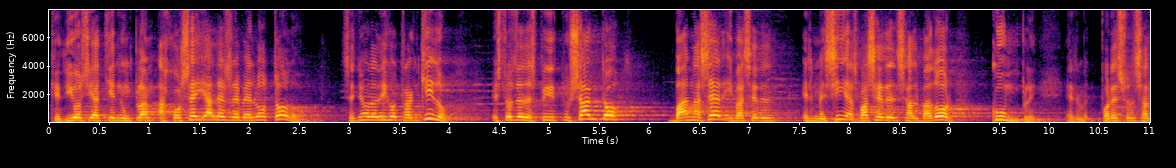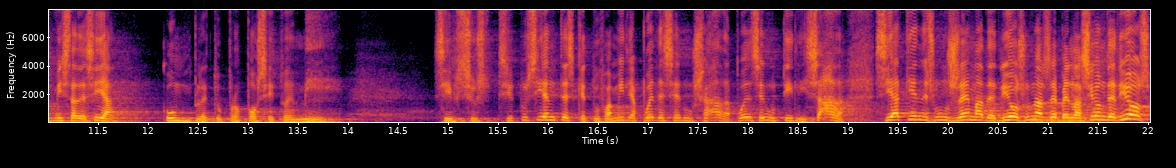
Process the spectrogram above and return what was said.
que Dios ya tiene un plan. A José ya les reveló todo. El Señor le dijo, tranquilo, esto es del Espíritu Santo, van a ser y va a ser el, Mesías, va a ser el Salvador, cumple. Por eso el salmista decía, cumple tu propósito en mí. Si, si, tú sientes que tu familia puede ser usada, puede ser utilizada, si ya tienes un rema de Dios, una revelación de Dios,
